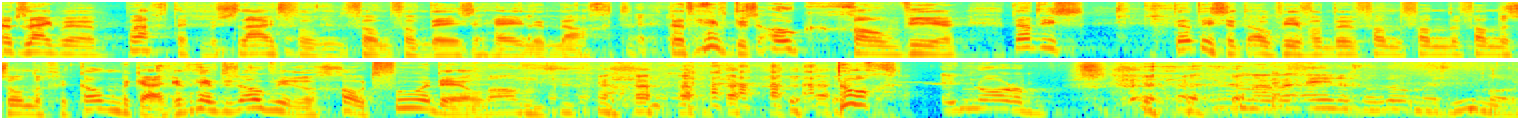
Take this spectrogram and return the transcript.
dat lijkt me een prachtig besluit van, van, van deze hele nacht. Dat heeft dus ook gewoon weer... Dat is, dat is het ook weer van de, van, van, de, van de zonnige kant bekijken. Dat heeft dus ook weer een groot voordeel. Man. Toch? Enorm. Ja, maar we eindigen wel met humor.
